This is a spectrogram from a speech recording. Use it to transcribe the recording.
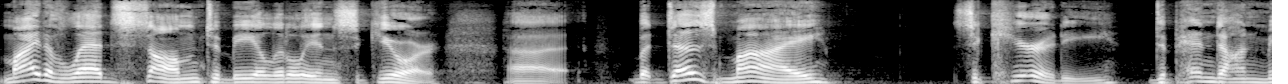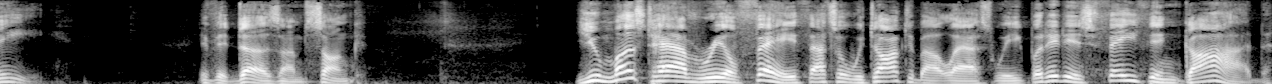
might have led some to be a little insecure. Uh, but does my security depend on me? If it does, I'm sunk. You must have real faith. That's what we talked about last week, but it is faith in God.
